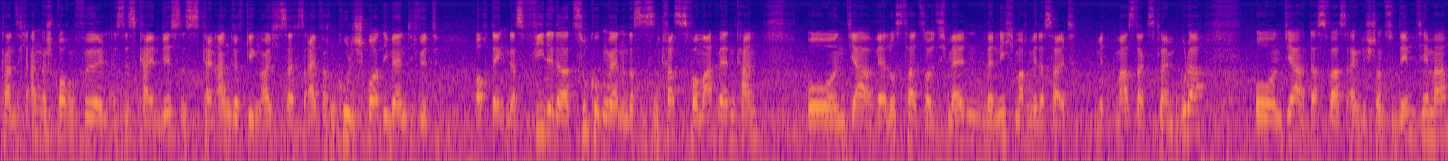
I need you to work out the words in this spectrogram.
kann sich angesprochen fühlen. Es ist kein Diss, es ist kein Angriff gegen euch. Es ist einfach ein cooles Sportevent. Ich würde auch denken, dass viele da zugucken werden und dass es ein krasses Format werden kann. Und ja, wer Lust hat, soll sich melden. Wenn nicht, machen wir das halt mit Masters kleinem Bruder. Und ja, das war es eigentlich schon zu dem Thema.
